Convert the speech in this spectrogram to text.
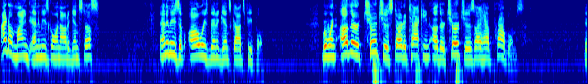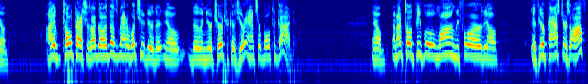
I don't mind enemies going out against us. Enemies have always been against God's people. But when other churches start attacking other churches, I have problems. You know, I've told pastors, I go, it doesn't matter what you do, that, you know, do in your church because you're answerable to God. You know, and I've told people long before, you know, if your pastor's off,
